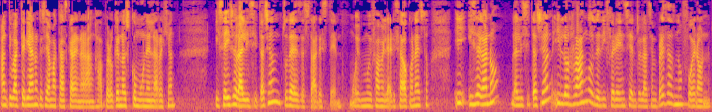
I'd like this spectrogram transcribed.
antibacteriano que se llama cáscara de naranja, pero que no es común en la región y se hizo la licitación, tú debes de estar este, muy, muy familiarizado con esto, y, y se ganó la licitación y los rangos de diferencia entre las empresas no fueron,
